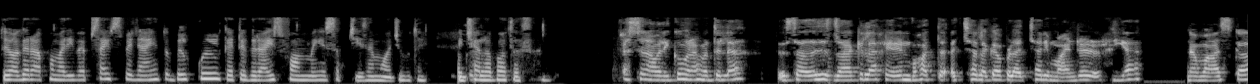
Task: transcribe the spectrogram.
تو اگر آپ ہماری ویب سائٹس پہ جائیں تو بالکل کیٹیگرائز فارم میں یہ سب چیزیں موجود ہیں۔ انشاءاللہ بہت آسان۔ السلام علیکم و رحمۃ اللہ جزاک اللہ خیرن بہت اچھا لگا، بڑا اچھا ریمائنڈر دیا نماز کا۔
